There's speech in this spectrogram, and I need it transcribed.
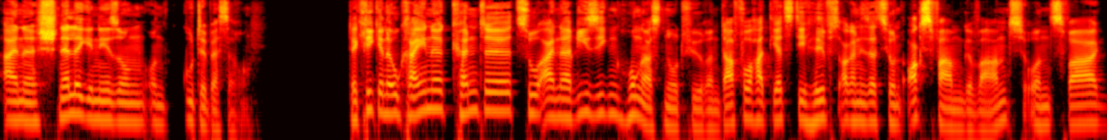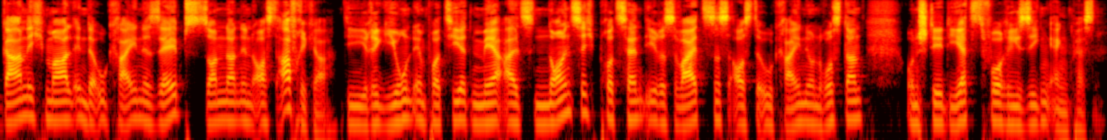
eine schnelle Genesung und gute Besserung. Der Krieg in der Ukraine könnte zu einer riesigen Hungersnot führen. Davor hat jetzt die Hilfsorganisation Oxfam gewarnt. Und zwar gar nicht mal in der Ukraine selbst, sondern in Ostafrika. Die Region importiert mehr als 90 Prozent ihres Weizens aus der Ukraine und Russland und steht jetzt vor riesigen Engpässen.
